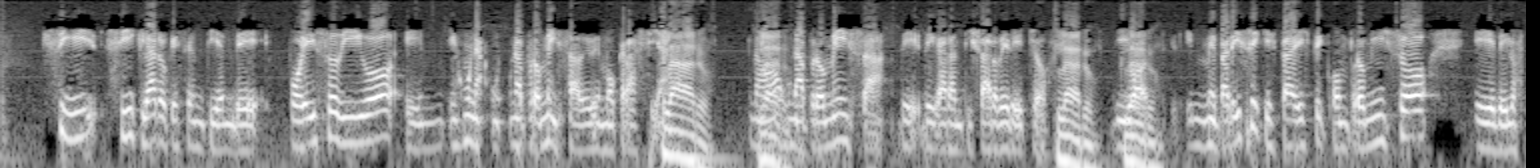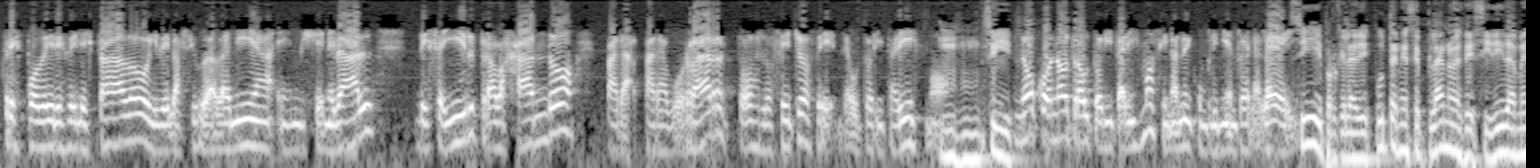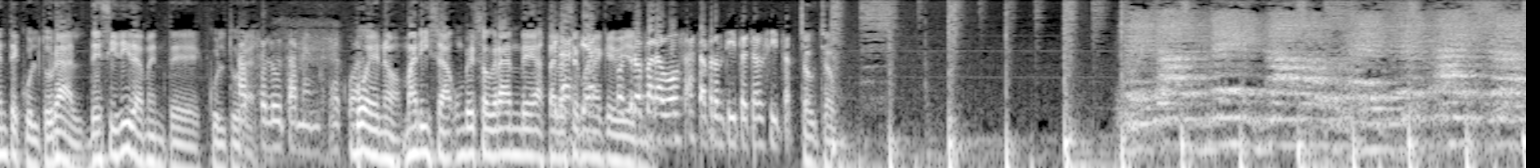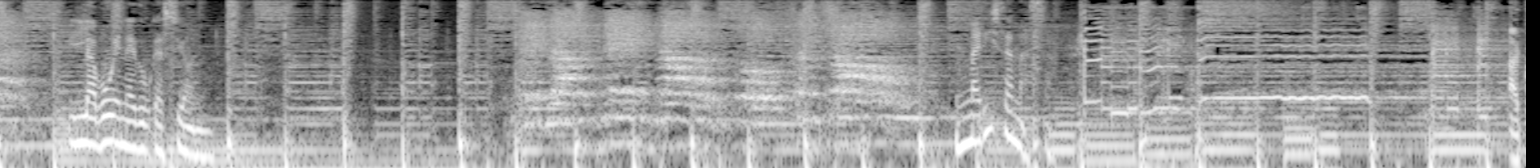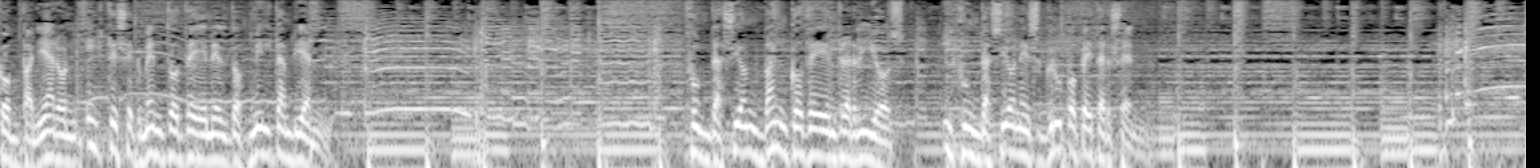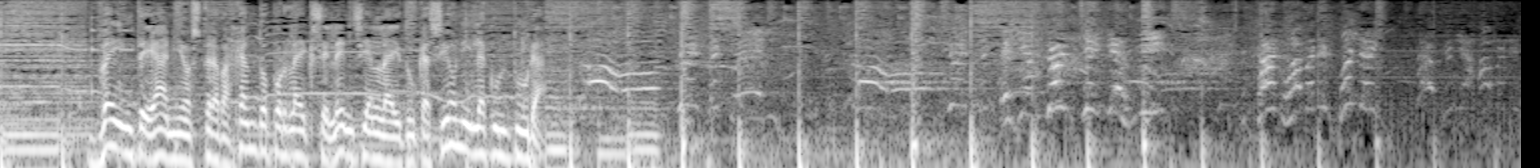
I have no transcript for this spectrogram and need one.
Sí, sí, claro que se entiende. Por eso digo, eh, es una, una promesa de democracia. Claro. ¿no? Una promesa de, garantizar derechos. Claro, claro. Me parece que está este compromiso eh, de los tres poderes del Estado y de la ciudadanía en general de seguir trabajando para, para borrar todos los hechos de, autoritarismo. No con otro autoritarismo, sino en el cumplimiento de la ley. Sí, porque la disputa en ese plano es decididamente cultural, decididamente cultural. Absolutamente, de acuerdo. Bueno, Marisa, un beso grande, hasta la semana que viene. Otro para vos, hasta prontito, chaucito. Chau, chau. La buena educación. Marisa Massa. Acompañaron este segmento de En el 2000 también. Fundación Banco de Entre Ríos y Fundaciones Grupo Petersen. 20 años trabajando por la excelencia en la educación y la cultura.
